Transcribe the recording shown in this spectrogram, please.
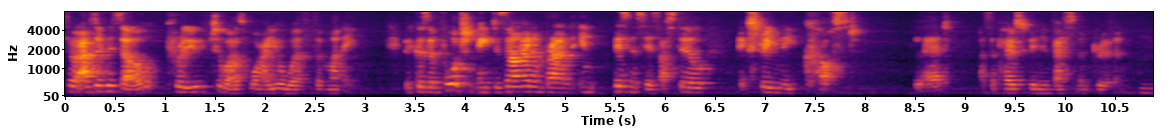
So, as a result, prove to us why you're worth the money. Because unfortunately, design and brand in businesses are still extremely cost led as opposed to being investment driven. Mm.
